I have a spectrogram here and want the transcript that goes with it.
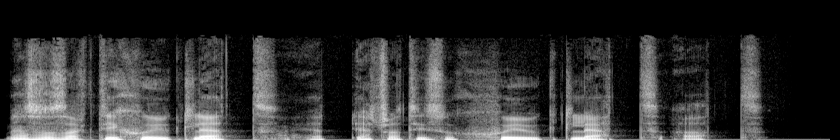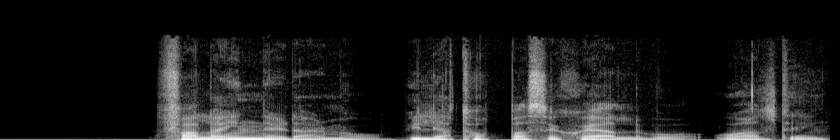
men som sagt, det är sjukt lätt. Jag, jag, tror att det är så sjukt lätt att falla in i det där med att vilja toppa sig själv och, och allting.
